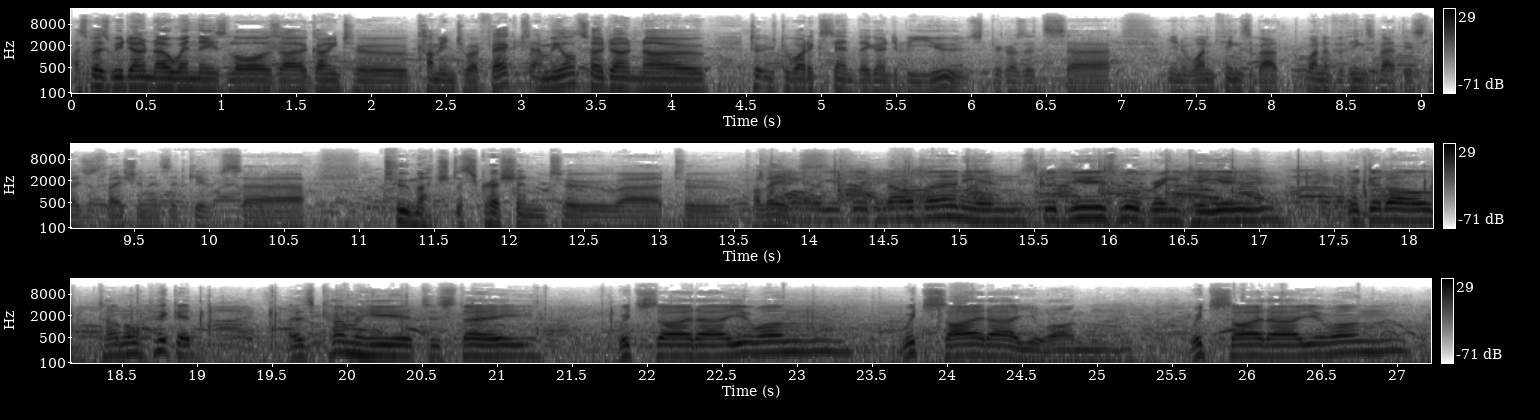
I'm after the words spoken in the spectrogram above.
I suppose we don't know when these laws are going to come into effect, and we also don't know to, to what extent they're going to be used, because it's, uh, you know, one things about one of the things about this legislation is it gives uh, too much discretion to uh, to police. Oh, you good Melburnians, good news we'll bring to you. The good old tunnel picket has come here to stay. Which side are you on? Which side are you on? Which side are you on?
